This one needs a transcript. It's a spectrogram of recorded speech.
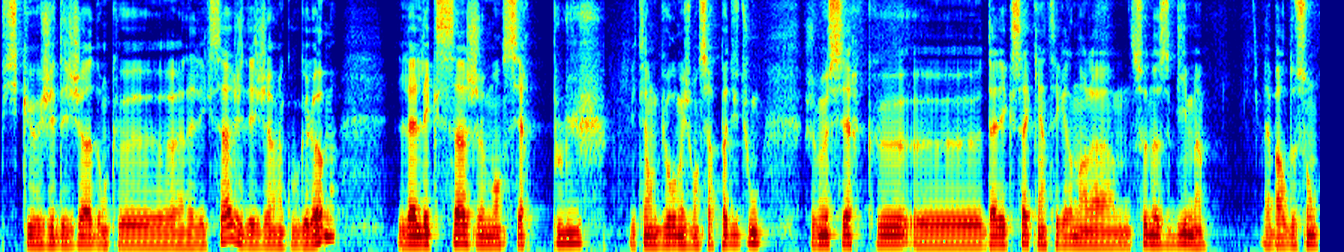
Puisque j'ai déjà donc un Alexa, j'ai déjà un Google Home. L'Alexa, je m'en sers plus. Il était dans le bureau, mais je m'en sers pas du tout je me sers que euh, d'Alexa qui est intégré dans la Sonos Beam, la barre de son,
